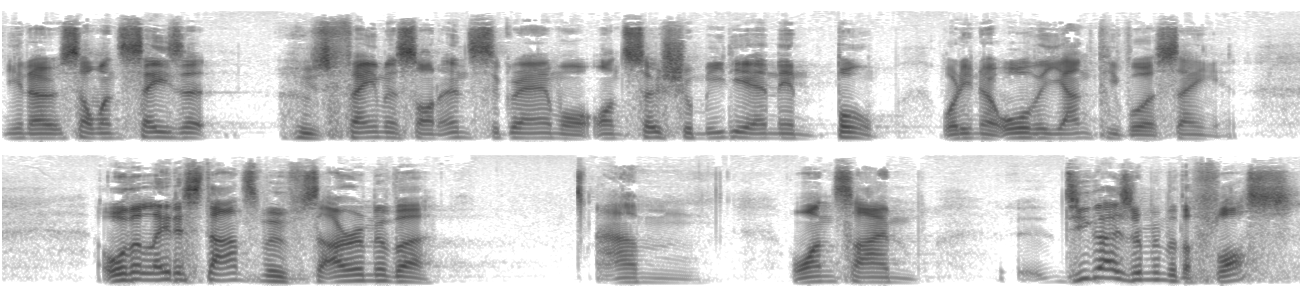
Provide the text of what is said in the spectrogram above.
you know, someone says it who's famous on Instagram or on social media, and then boom, what do you know? All the young people are saying it. All the latest dance moves. I remember um, one time. Do you guys remember the floss?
